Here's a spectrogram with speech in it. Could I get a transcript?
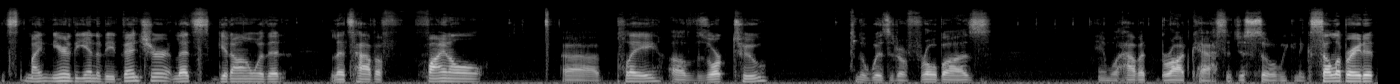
it's my near the end of the adventure. Let's get on with it. Let's have a final uh, play of Zork 2, The Wizard of Frobozz, and we'll have it broadcasted just so we can celebrate it.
